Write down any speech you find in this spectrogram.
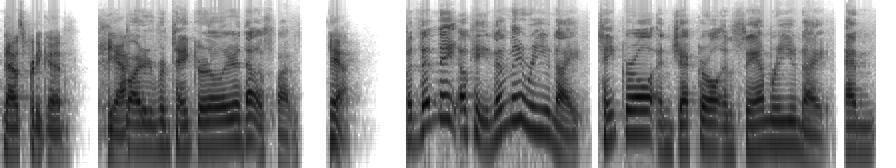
That was pretty good. Yeah. bartered from Tank Girl earlier. That was fun. Yeah. But then they okay, then they reunite. Tank Girl and Jet Girl and Sam reunite, and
